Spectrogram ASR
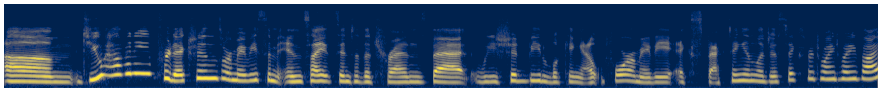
Um, do you have any predictions or maybe some insights into the trends that we should be looking out for or maybe expecting in logistics for 2025?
